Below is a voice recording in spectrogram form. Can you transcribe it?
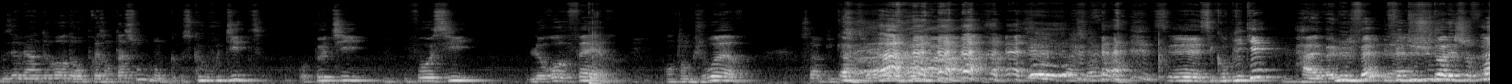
vous avez un devoir de représentation. Donc, ce que vous dites aux petits, il faut aussi le refaire en tant que joueur. C'est compliqué. Ah, bah lui il le fait, il fait du judo à l'échauffement,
